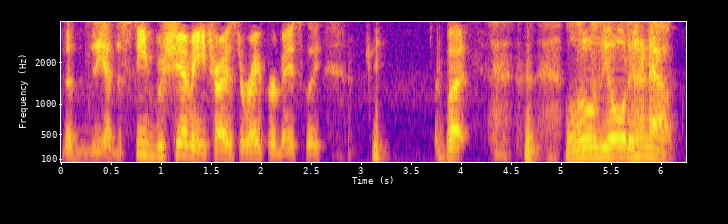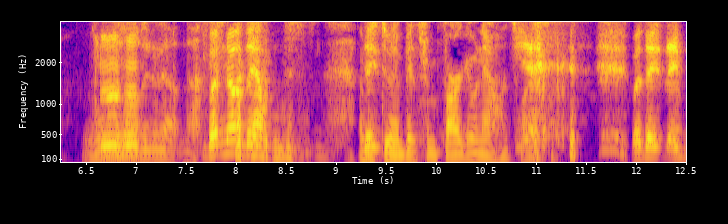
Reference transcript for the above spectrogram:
the the, the Steve Buscemi tries to rape her basically, but a little of the old in and out. A little of the Mhm. old out. No, But no, they- I'm just I'm they- just doing bits from Fargo now. It's fine. Yeah, but they they,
